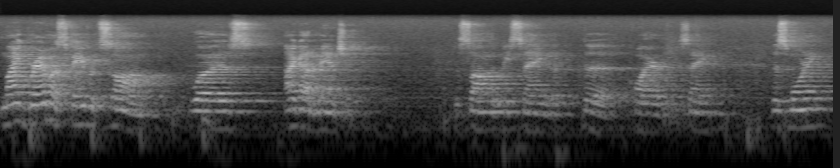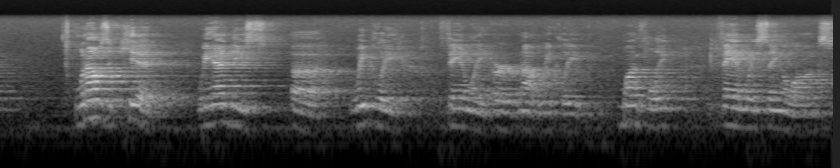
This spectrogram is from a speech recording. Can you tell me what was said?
My grandma's favorite song was I Got a Mansion. The song that we sang, the, the choir sang this morning. When I was a kid, we had these uh, weekly family, or not weekly, monthly family sing-alongs.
